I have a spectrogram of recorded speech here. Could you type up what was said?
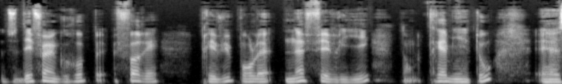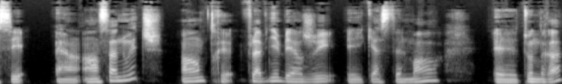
du défunt groupe Forêt, prévu pour le 9 février, donc très bientôt. C'est en, sandwich entre Flavien Berger et Castelmore, Tundra.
